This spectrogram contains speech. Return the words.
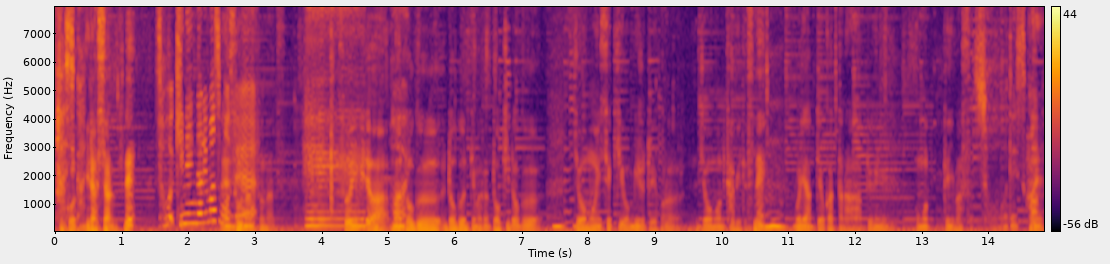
結構いらっしゃるんですね。そう記念になりますもんね。ねそうなんですそうなんです。そういう意味では、まあ、はい。土偶土偶って言いますか土器土偶うん。縄文遺跡を見るというこの縄文旅ですね、うん。これやってよかったなというふうに思っています。そうですか、はい。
